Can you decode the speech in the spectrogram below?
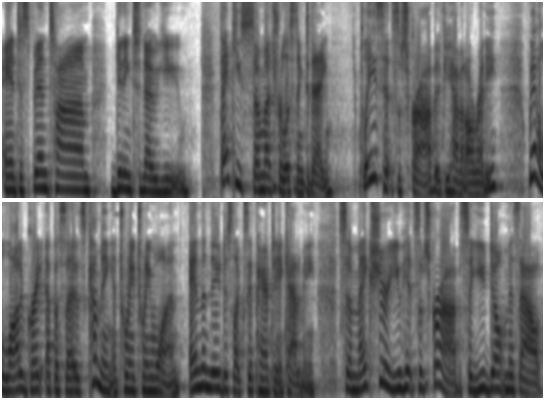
and to spend time getting to know you. Thank you so much for listening today. Please hit subscribe if you haven't already. We have a lot of great episodes coming in 2021 and the new Dyslexia Parenting Academy. So make sure you hit subscribe so you don't miss out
